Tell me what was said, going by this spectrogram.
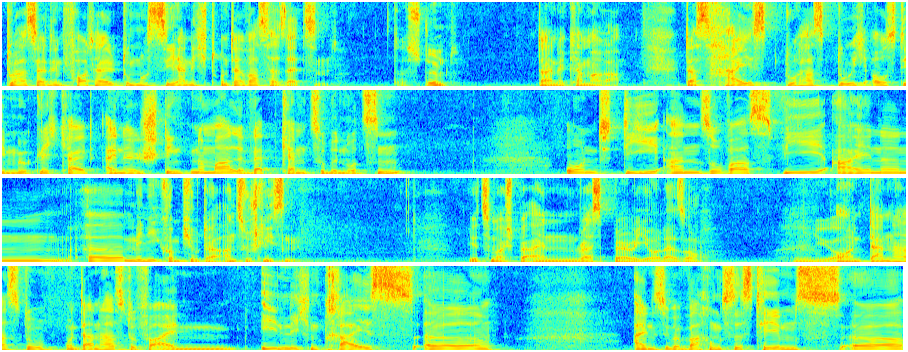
du hast ja den Vorteil, du musst sie ja nicht unter Wasser setzen, Das stimmt. deine Kamera. Das heißt, du hast durchaus die Möglichkeit, eine stinknormale Webcam zu benutzen und die an sowas wie einen äh, Minicomputer anzuschließen. Wie zum Beispiel einen Raspberry oder so. Ja. Und dann hast du und dann hast du für einen ähnlichen Preis äh, eines Überwachungssystems äh,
